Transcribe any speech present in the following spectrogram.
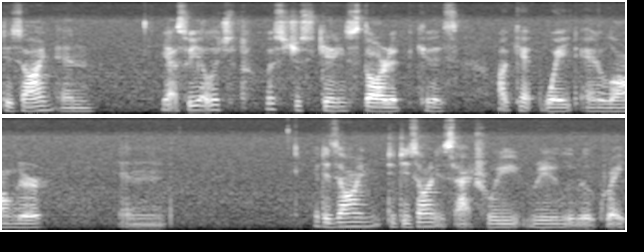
design and yeah so yeah let's let's just getting started because I can't wait any longer and the design the design is actually really really great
